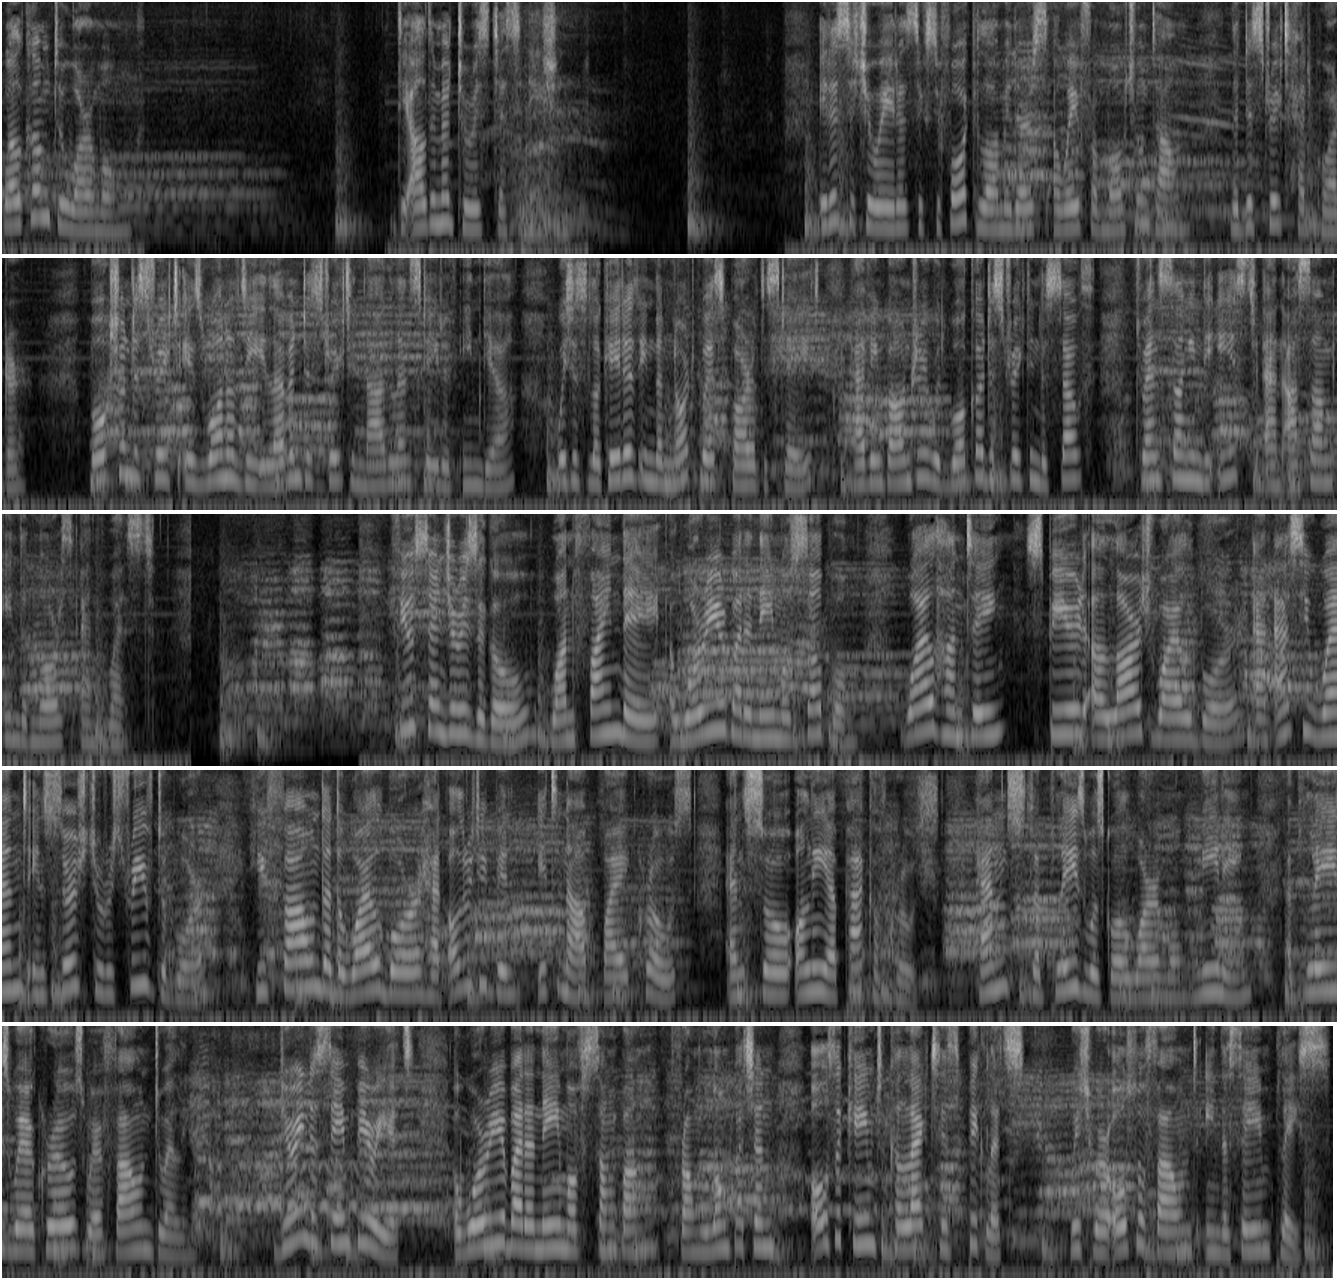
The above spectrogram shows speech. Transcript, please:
Welcome to Waromung, the ultimate tourist destination. It is situated 64 kilometers away from Mokokchung town, the district headquarters. Mokokchung district is one of the 11 districts in Nagaland state of India, which is located in the northwest part of the state, having boundary with Wokha district in the south, Tuensang in the east, and Assam in the north and west. Few centuries ago, one fine day, a warrior by the name of Salpong, while hunting, speared a large wild boar, and as he went in search to retrieve the boar, he found that the wild boar had already been eaten up by crows, and so only a pack of crows. Hence, the place was called Waromung, meaning a place where crows were found dwelling. During the same period, a warrior by the name of Sangpang from Longpachen also came to collect his piglets, which were also found in the same place.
